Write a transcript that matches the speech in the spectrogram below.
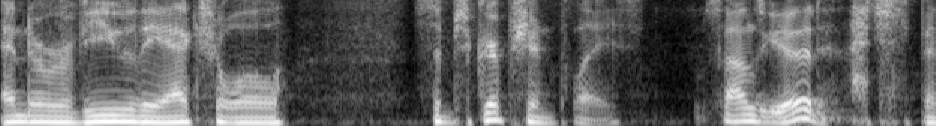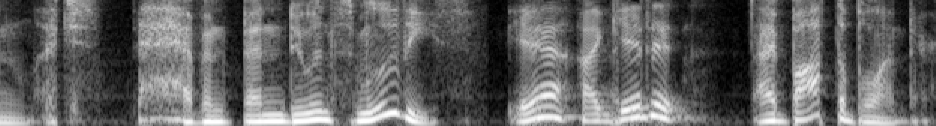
and to review the actual subscription place. Sounds good. I just been I just haven't been doing smoothies. Yeah, I get it. I bought the blender.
